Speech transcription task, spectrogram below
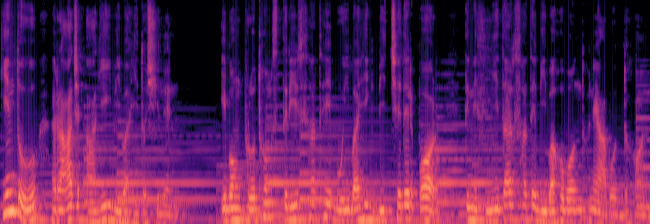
কিন্তু রাজ আগেই বিবাহিত ছিলেন এবং প্রথম স্ত্রীর সাথে বৈবাহিক বিচ্ছেদের পর তিনি স্মিতার সাথে বিবাহ বন্ধনে আবদ্ধ হন।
